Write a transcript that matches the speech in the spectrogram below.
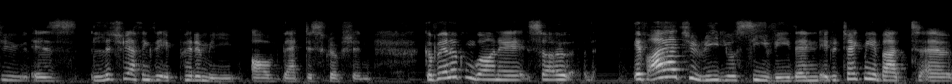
to is literally, I think, the epitome of that description. Kabelo Kungwane, so if I had to read your CV, then it would take me about uh,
